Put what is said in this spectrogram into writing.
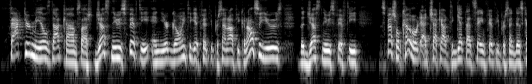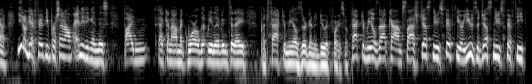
factormeals.com slash justnews50 and you're going to get 50% off. You can also use the justnews50 special code at checkout to get that same 50% discount. You don't get 50% off anything in this Biden economic world that we live in today, but Factor Meals, they're going to do it for you. So factormeals.com slash justnews50 or use the justnews50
